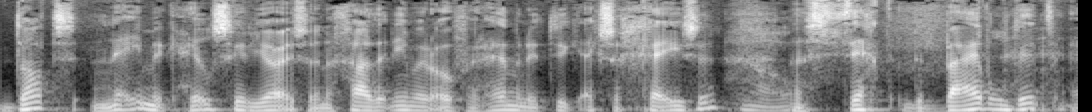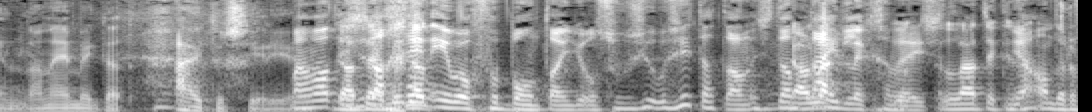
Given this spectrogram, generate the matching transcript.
dat neem ik heel serieus. En dan gaat het niet meer over hem natuurlijk exegese. Nou. Dan zegt de Bijbel dit en dan neem ik dat uiterst serieus. Maar wat is dat dan geen eeuwig verbond dan, Jos? Hoe, hoe zit dat dan? Is het dan nou, tijdelijk geweest? Laat ik, een andere,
